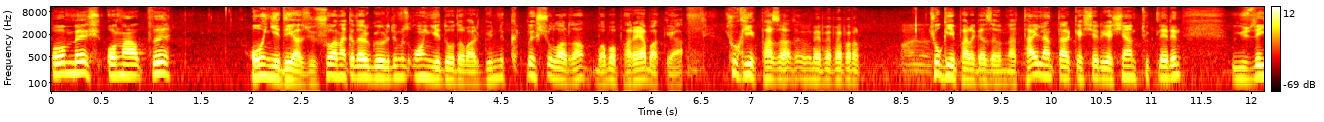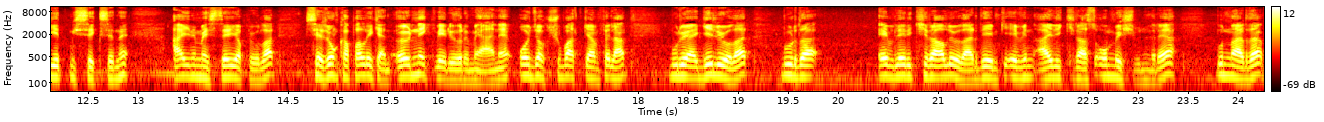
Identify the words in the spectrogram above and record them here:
15, 16, 17 yazıyor. Şu ana kadar gördüğümüz 17 oda var. Günlük 45 dolardan baba paraya bak ya. Çok iyi pazar. Aynen. Çok iyi para kazanıyorlar. Tayland'da arkadaşlar yaşayan Türklerin %70-80'i aynı mesleği yapıyorlar. Sezon kapalıyken örnek veriyorum yani Ocak, Şubatken falan buraya geliyorlar. Burada evleri kiralıyorlar. Diyelim ki evin aylık kirası 15 bin liraya. Bunlar da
